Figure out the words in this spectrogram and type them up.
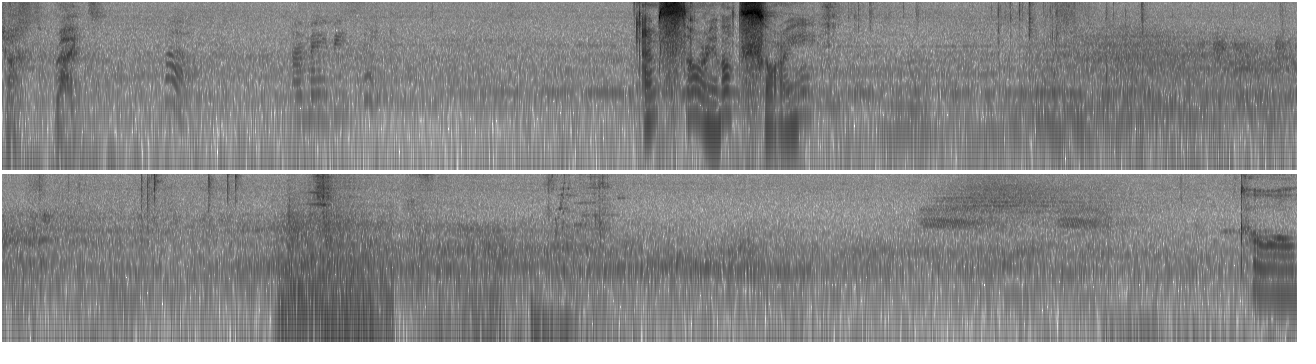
just right. Well, I may be sick. I'm sorry, I'm not sorry. Cool.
